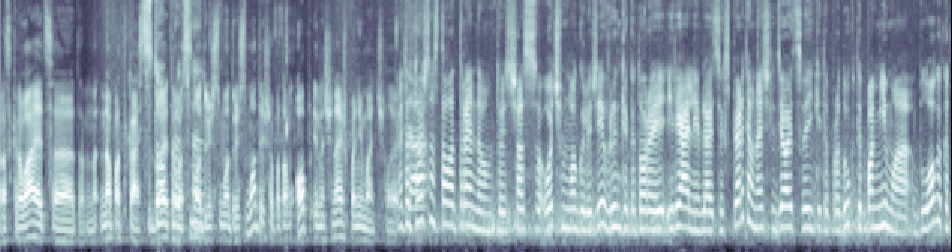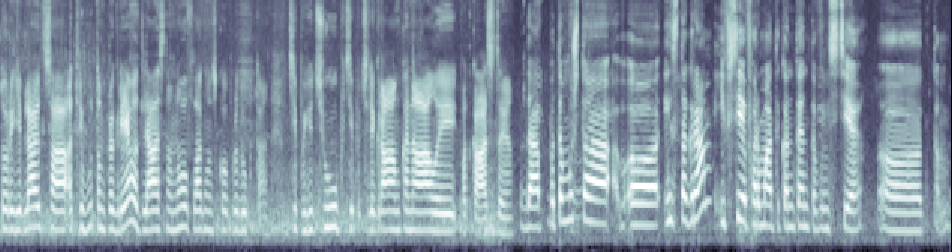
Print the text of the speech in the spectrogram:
раскрывается там, на, на подкасте. До Сто этого смотришь, смотришь, смотришь, а потом оп, и начинаешь понимать человека. Это Да. точно стало трендовым. То есть сейчас очень много людей в рынке, которые и реально являются экспертами, начали делать свои какие-то продукты помимо блога, которые являются атрибутом прогрева для основного флагманского продукта. Типа YouTube, типа Telegram, каналы, подкасты. Да, потому что э, Инстаграм и все форматы контента в Инсте, э, там,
